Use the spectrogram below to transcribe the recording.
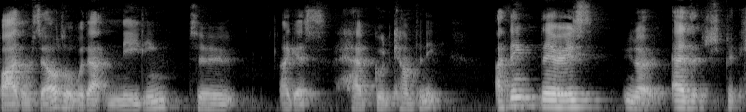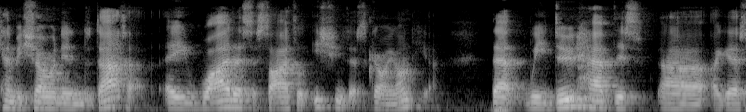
by themselves or without needing to, I guess, have good company. I think there is, you know, as it can be shown in the data, a wider societal issue that's going on here. That we do have this, uh, I guess,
